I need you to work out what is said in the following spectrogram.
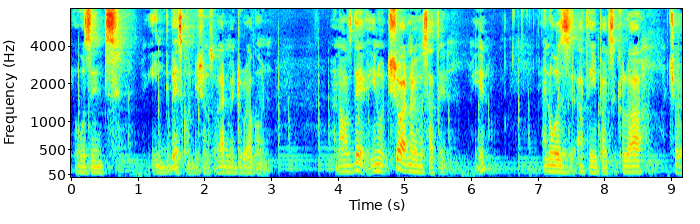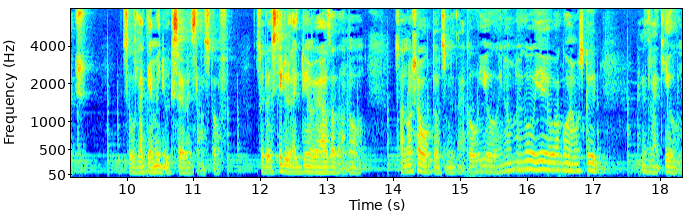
it wasn't in the best condition, so I had my durag on, and I was there. You know, sure, I'd not even started. Yeah, and it was at a particular church, so it was like their midweek service and stuff. So they were still like doing rehearsals and all. So Anosha walked up to me like, "Oh, yo," you know, I'm like, "Oh, yeah, what going? What's good?" And he's like, "Yo,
